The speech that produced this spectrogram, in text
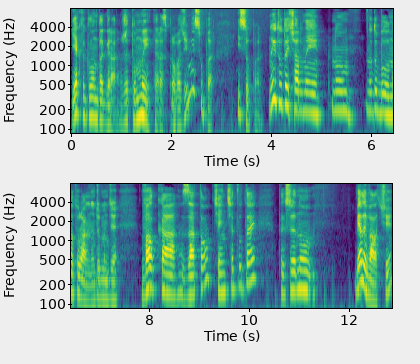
jak wygląda gra, że to my teraz prowadzimy super. I super. No i tutaj czarny, no, no to było naturalne, że będzie walka za to, cięcie tutaj. Także no, biały walczy.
